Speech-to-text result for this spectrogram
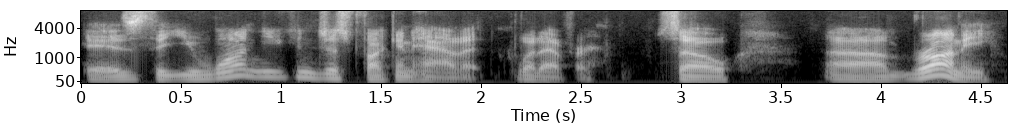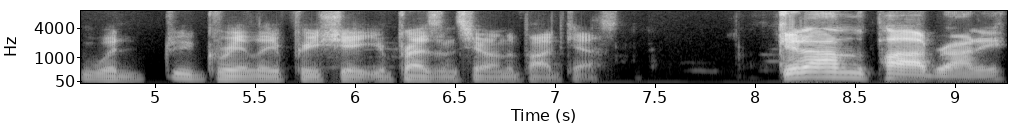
is that you want. You can just fucking have it, whatever. So, uh, Ronnie would greatly appreciate your presence here on the podcast. Get on the pod, Ronnie.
